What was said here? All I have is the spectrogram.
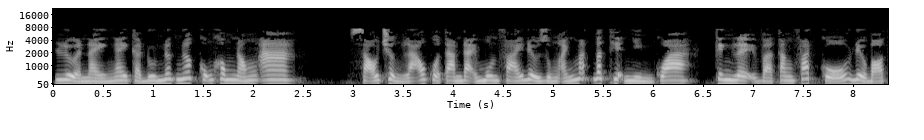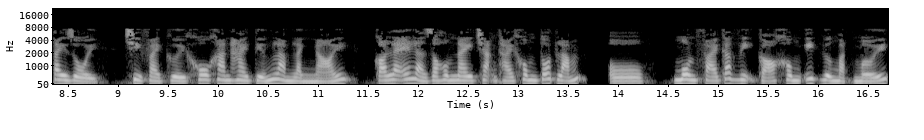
Lửa này ngay cả đun nước nước cũng không nóng a. Sáu trưởng lão của tam đại môn phái đều dùng ánh mắt bất thiện nhìn qua, kinh lệ và tăng phát cố đều bó tay rồi, chỉ phải cười khô khan hai tiếng làm lành nói, có lẽ là do hôm nay trạng thái không tốt lắm. Ồ, môn phái các vị có không ít gương mặt mới,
